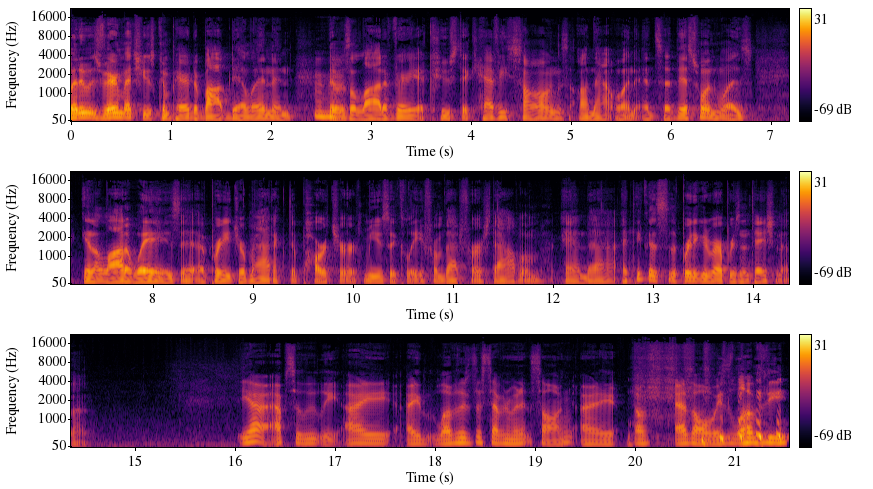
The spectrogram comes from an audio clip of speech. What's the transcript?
but it was very much he was compared to Bob Dylan, and mm-hmm. there was a lot of very acoustic heavy songs on that one. And so this one was, in a lot of ways, a, a pretty dramatic departure musically from that first album. And uh, I think this is a pretty good representation of that. Yeah, absolutely. I I love that it's a seven minute song. I, as always, love the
